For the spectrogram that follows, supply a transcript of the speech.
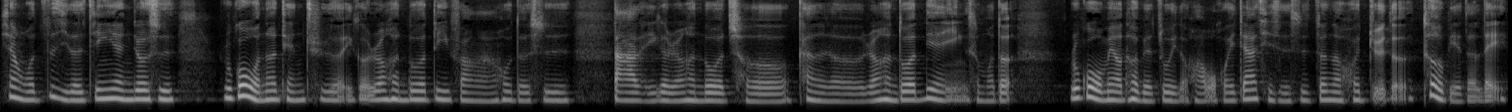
像我自己的经验就是，如果我那天去了一个人很多的地方啊，或者是搭了一个人很多的车，看了人很多的电影什么的，如果我没有特别注意的话，我回家其实是真的会觉得特别的累。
